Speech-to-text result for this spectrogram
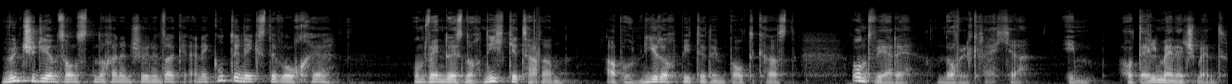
Wünsche dir ansonsten noch einen schönen Tag, eine gute nächste Woche. Und wenn du es noch nicht getan hast, abonniere doch bitte den Podcast und werde noch erfolgreicher im Hotelmanagement.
